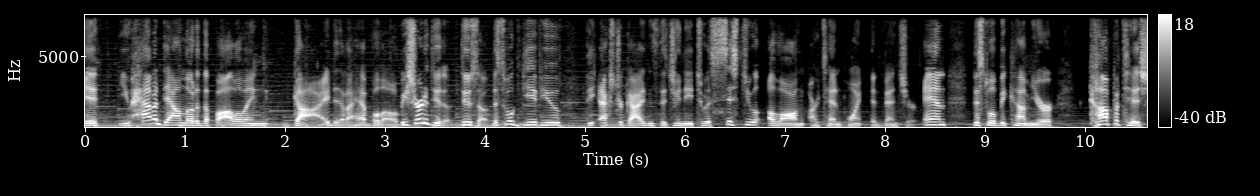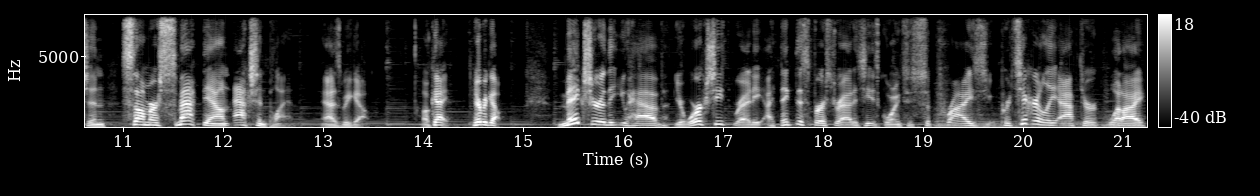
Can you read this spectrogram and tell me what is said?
if you haven't downloaded the following guide that I have below, be sure to do, do so. This will give you the extra guidance that you need to assist you along our 10 point adventure. And this will become your competition summer smackdown action plan as we go. Okay, here we go. Make sure that you have your worksheet ready. I think this first strategy is going to surprise you, particularly after what I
